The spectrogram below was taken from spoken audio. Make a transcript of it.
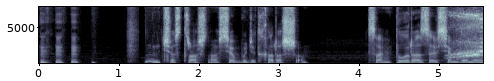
Ну, Ничего страшного, все будет хорошо. С вами был Розе, всем до новых.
